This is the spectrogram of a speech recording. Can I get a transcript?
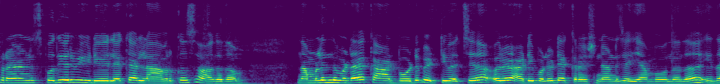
ഫ്രണ്ട്സ് പുതിയൊരു വീഡിയോയിലേക്ക് എല്ലാവർക്കും സ്വാഗതം. നമ്മളിന്നിവിടെ കാർഡ്ബോർഡ് പെട്ടി വെച്ച് ഒരു അടിപൊളി ഡെക്കറേഷനാണ് ചെയ്യാൻ പോകുന്നത്. ഇത്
